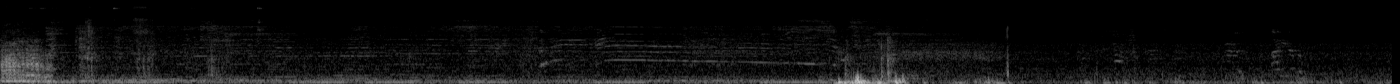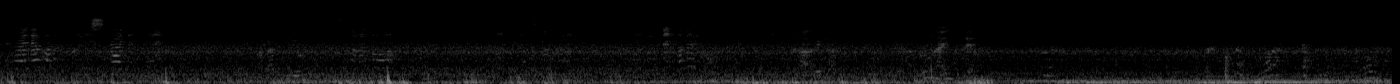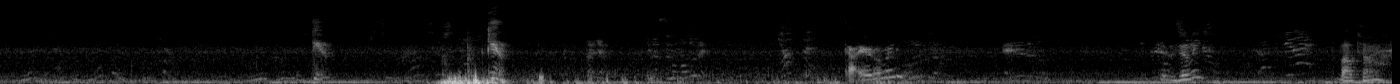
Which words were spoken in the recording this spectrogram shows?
Bye. Tired already? The zoomies? It's about time.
